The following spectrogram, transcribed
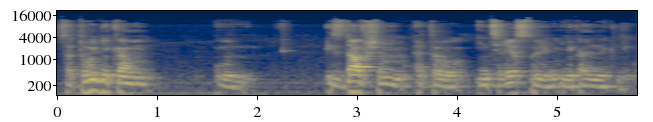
сотрудникам, издавшим эту интересную и уникальную книгу.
